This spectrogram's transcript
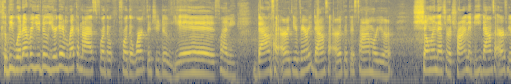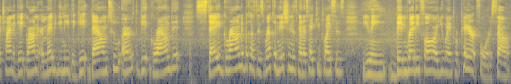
Could be whatever you do. You're getting recognized for the for the work that you do. Yes, honey. Down to earth. You're very down to earth at this time or you're showing that you're trying to be down to earth. You're trying to get grounded or maybe you need to get down to earth, get grounded. Stay grounded because this recognition is going to take you places you ain't been ready for or you ain't prepared for. So,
